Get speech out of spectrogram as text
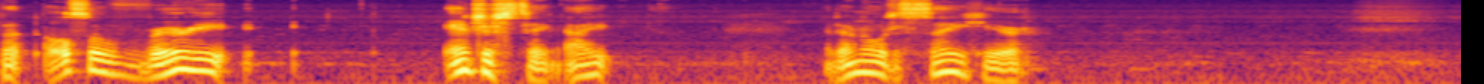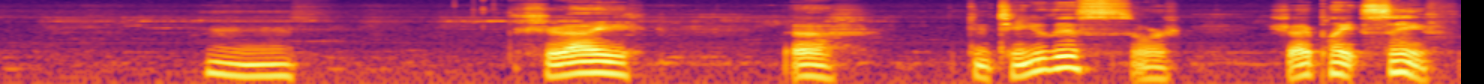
but also very interesting. I I don't know what to say here. Hmm. Should I uh, continue this or should I play it safe?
